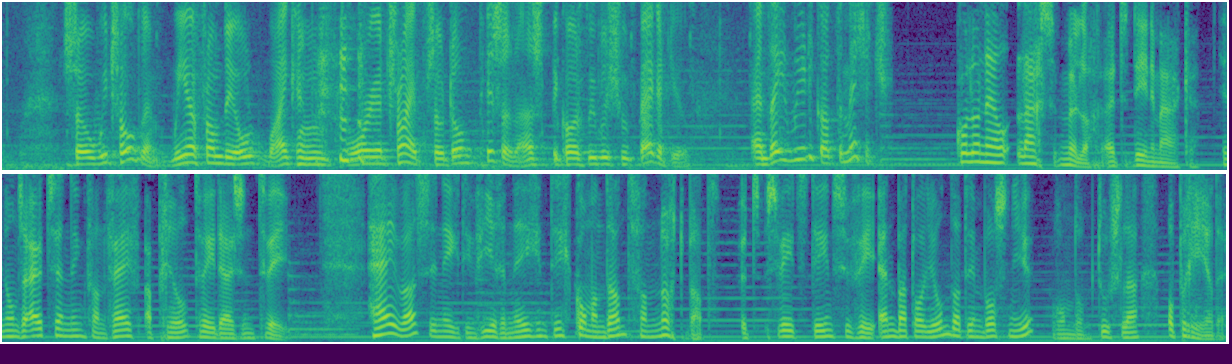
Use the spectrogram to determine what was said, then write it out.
So we told them, we are from the old Viking warrior tribe, so don't piss at us because we will shoot back at you. And they really got the message. Kolonel Lars Muller uit Denemarken. In onze uitzending van 5 april 2002. Hij was in 1994 commandant van Nordbad, het Zweeds-Deense VN-bataljon dat in Bosnië, rondom Tuzla, opereerde.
